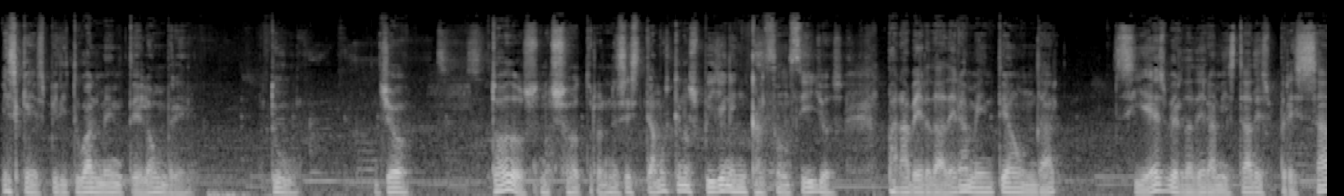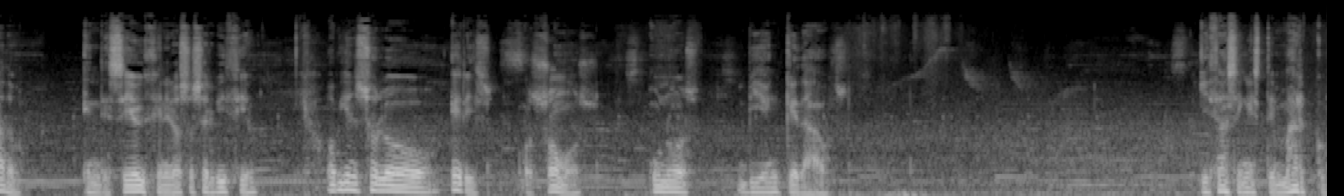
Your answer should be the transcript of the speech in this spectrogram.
Es que espiritualmente el hombre, tú, yo, todos nosotros necesitamos que nos pillen en calzoncillos para verdaderamente ahondar si es verdadera amistad expresado en deseo y generoso servicio, o bien solo eres o somos unos bien quedados. Quizás en este marco,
